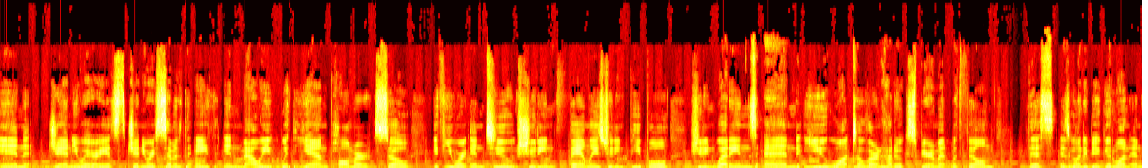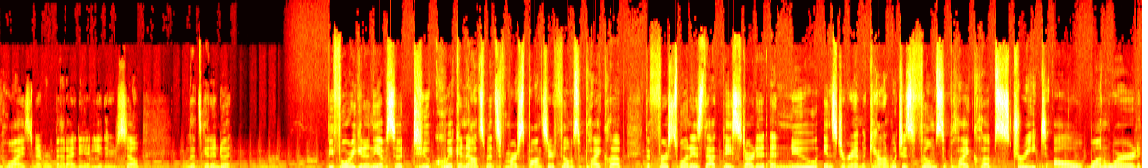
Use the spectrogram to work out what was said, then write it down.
in January. It's January 7th to 8th in Maui with Yan Palmer. So if you are into shooting families, shooting people, shooting weddings, and you want to learn how to experiment with film, this is going to be a good one. And Hawaii is never a bad idea either. So let's get into it. Before we get into the episode, two quick announcements from our sponsor, Film Supply Club. The first one is that they started a new Instagram account, which is Film Supply Club Street, all one word,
